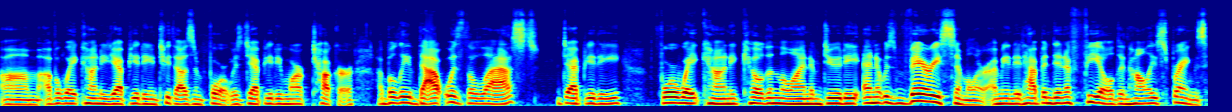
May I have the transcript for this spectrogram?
um, of a Wake County deputy in 2004. It was Deputy Mark Tucker. I believe that was the last deputy for Wake County killed in the line of duty. And it was very similar. I mean, it happened in a field in Holly Springs.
